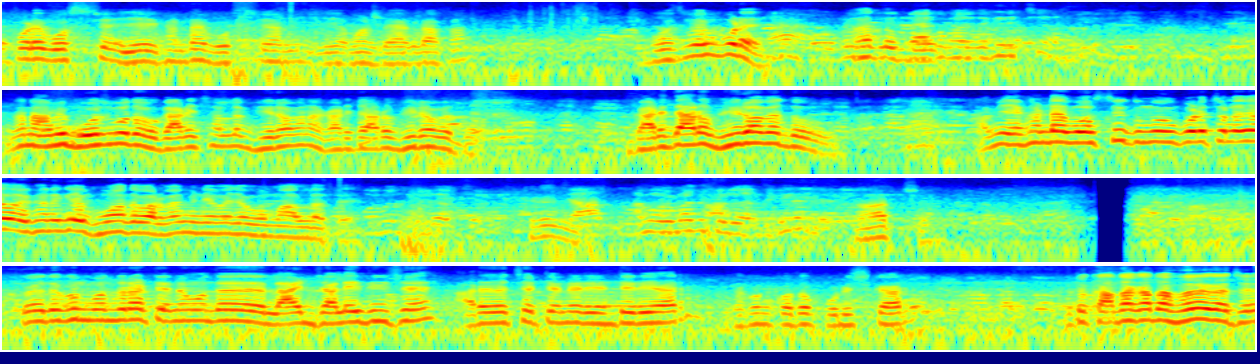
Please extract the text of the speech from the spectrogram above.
উপরে বসছি এই যে এখানটায় বসছি আমি যে আমার ব্যাগ রাখা। বসবে উপরে? হ্যাঁ তো না না আমি বসবো তো গাড়ি ছাড়লে ভিড় হবে না গাড়িতে আরও ভিড় হবে তো। গাড়িতে আরও ভিড় হবে তো। আমি এখানটায় বসছি তুমি উপরে চলে যাও এখানে গিয়ে ঘুমাতে পারবে আমি নেমে যাব মালদাতে। ঠিক আছে? আচ্ছা। তো এই দেখুন বন্ধুরা ট্রেনের মধ্যে লাইট জ্বালিয়ে দিয়েছে আর এই হচ্ছে ট্রেনের ইন্টেরিয়ার দেখুন কত পরিষ্কার। একটু কাদা কাদা হয়ে গেছে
